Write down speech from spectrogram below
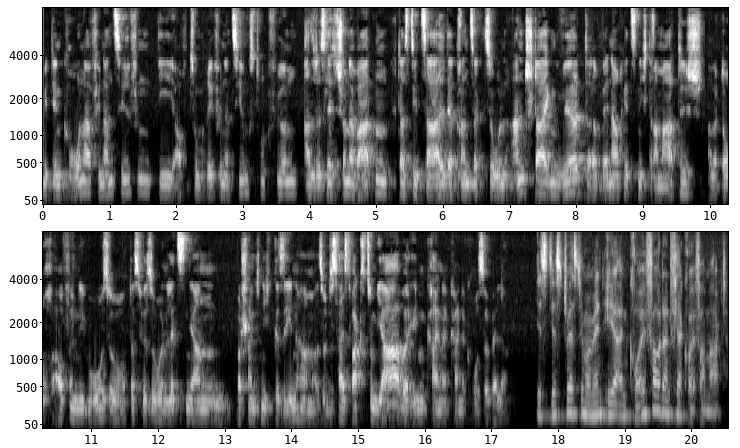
mit den Corona-Finanzhilfen, die auch zum Refinanzierungsdruck führen. Also das lässt schon erwarten, dass die Zahl der Transaktionen ansteigen wird, wenn auch jetzt nicht dramatisch, aber doch auf ein Niveau, so dass wir so in den letzten Jahren wahrscheinlich nicht gesehen haben. Also das heißt Wachstum ja, aber eben keine, keine große Welle. Ist Distressed im Moment eher ein Käufer- oder ein Verkäufermarkt?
